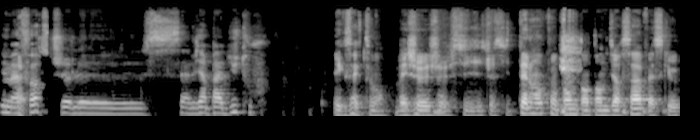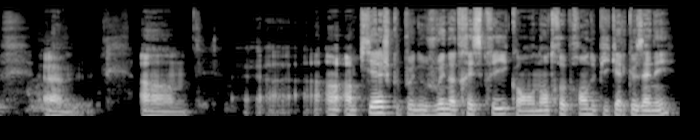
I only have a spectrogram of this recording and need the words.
ma force, je le... ça vient pas du tout. Exactement. Mais je, je, suis, je suis tellement content de t'entendre dire ça parce que euh, un, un, piège que peut nous jouer notre esprit quand on entreprend depuis quelques années,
